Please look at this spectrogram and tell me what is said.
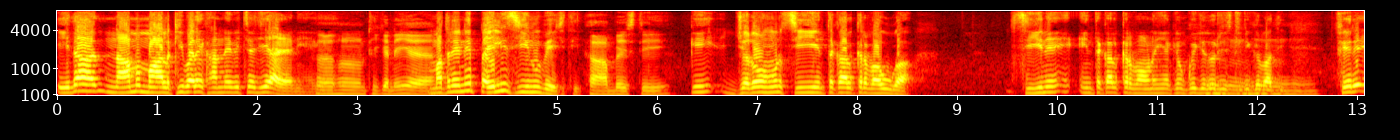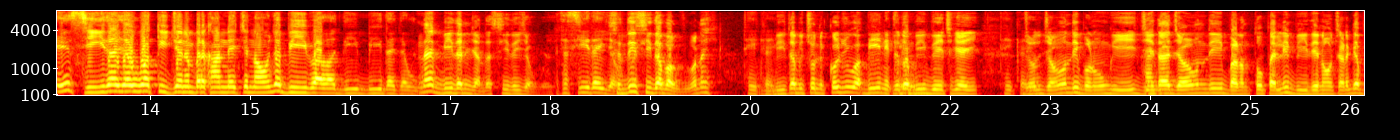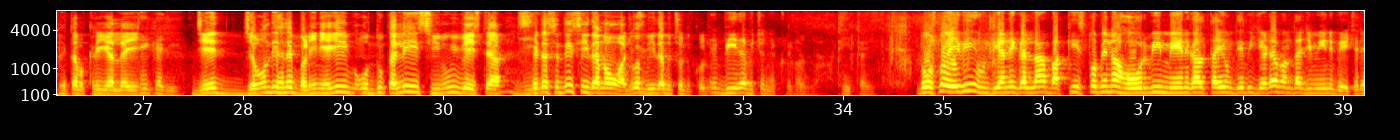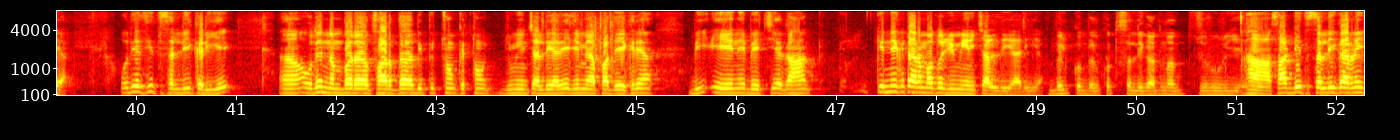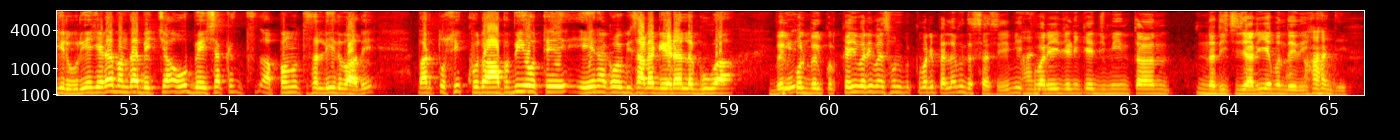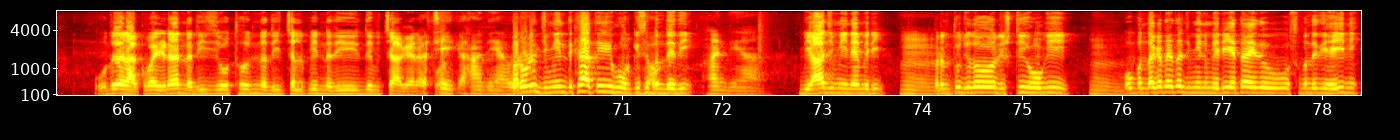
ਇਹਦਾ ਨਾਮ ਮਾਲਕੀ ਵਾਲੇ ਖਾਨੇ ਵਿੱਚ ਅਜੇ ਆਇਆ ਨਹੀਂ ਹੈਗਾ। ਹਾਂ ਹਾਂ ਠੀਕ ਹੈ ਨਹੀਂ ਹੈ ਮਤਲਬ ਇਹਨੇ ਪਹਿਲੀ ਸੀ ਨੂੰ ਵੇਚਤੀ। ਹਾਂ ਬੇਇੱਜ਼ਤੀ ਕਿ ਜਦੋਂ ਹੁਣ ਸੀ ਇੰਤਕਾਲ ਕਰਵਾਊਗਾ ਸੀ ਨੇ ਇੰਤਕਾਲ ਕਰਵਾਉਣੀ ਹੈ ਕਿਉਂਕਿ ਜਦੋਂ ਰਜਿਸਟਰੀ ਕਰਵਾਤੀ। ਫਿਰ ਇਹ ਸੀ ਦਾ ਜਾਊਗਾ ਤੀਜੇ ਨੰਬਰ ਖਾਨੇ ਚ ਨਾ ਜਾਂ ਬੀ ਵਾਲਾ ਦੀ ਬੀ ਦਾ ਜਾਊਗਾ। ਨਾ ਬੀ ਦਾ ਨਹੀਂ ਜਾਂਦਾ ਸੀ ਦਾ ਹੀ ਜਾਊਗਾ ਅੱਛਾ ਸੀ ਦਾ ਹੀ ਜਾਊਗਾ। ਸਿੱਧੀ ਸੀਦਾ ਭਗ ਜੂਗਾ ਨਾ ਜੀ ਠੀਕ ਹੈ ਬੀ ਤਾਂ ਵਿੱਚੋਂ ਨਿਕਲ ਜੂਗਾ ਜਦੋਂ ਬੀ ਵੇਚ ਗਿਆ ਜੀ। ਜਦੋਂ ਜਵਨ ਦੀ ਬਣੂਗੀ ਜੇ ਤਾਂ ਜਵਨ ਦੀ ਬਣਨ ਤੋਂ ਪਹਿਲੀ ਬੀ ਦੇ ਨਾਂ ਚੜ ਗਿਆ ਫਿਰ ਤਾਂ ਵੱਖਰੀ ਗੱਲ ਹੈ ਜੀ। ਠੀਕ ਹੈ ਜੀ। ਜੇ ਜਵਨ ਦੀ ਹਲੇ ਬਣੀ ਨਹੀਂ ਹੈਗੀ ਉਦੋਂ ਪਹਿਲੀ ਸੀ ਨੂੰ ਵੀ ਵੇਚਤਿਆ ਫਿਰ ਤਾਂ ਸਿੱਧੀ ਸੀ ਦਾ ਨਾਂ ਆ ਜਾਊਗਾ ਬੀ ਦਾ ਵਿੱਚੋਂ ਨਿਕਲ ਜੂਗਾ ਬੀ ਦਾ ਵਿੱਚੋਂ ਨਿਕਲ ਜਾਊਗਾ ਠੀਕ ਹੈ ਜੀ। ਦੋਸਤੋ ਇਹ ਵੀ ਹੁੰਦੀਆਂ ਨੇ ਗੱਲਾਂ ਬਾਕੀ ਇਸ ਤੋਂ ਬਿਨਾ ਹੋਰ ਵੀ ਮੇਨ ਗੱਲ ਤਾਂ ਇਹ ਹੁੰਦੀ ਹੈ ਵੀ ਜਿਹੜਾ ਬੰਦਾ ਜ਼ਮੀਨ ਵੇਚ ਰਿਹਾ ਉਹਦੀ ਅਸੀਂ ਤਸੱਲੀ ਕਰੀਏ। ਉਹਦੇ ਨੰਬਰ ਫਰਦ ਵੀ ਪਿੱਛੋਂ ਕਿੱਥੋਂ ਜ਼ਮੀਨ ਚੱਲਦੀ ਆ ਰਹੀ ਜਿਵੇਂ ਆਪਾਂ ਦੇਖ ਰਹੇ ਹਾਂ ਵੀ ਏ ਨੇ ਵੇਚੀ ਹੈ ਗਾਹਾਂ ਕਿੰਨੇ ਕੁ ਟਰਮਾਂ ਤੋਂ ਜ਼ਮੀਨ ਚੱਲਦੀ ਆ ਰਹੀ ਆ? ਬਿਲਕੁਲ ਬਿਲਕੁਲ ਤਸੱਲੀ ਕਰਨਾ ਜ਼ਰੂਰੀ ਹੈ। ਹਾਂ ਸਾਡੀ ਤਸੱਲੀ ਕਰਨੀ ਜ਼ਰੂਰੀ ਹੈ। ਜਿਹੜਾ ਬੰਦਾ ਵੇਚਾ ਉਹ ਬੇਸ਼ੱਕ ਆਪਾਂ ਨੂੰ ਤਸੱਲੀ ਦਵਾ ਦੇ। ਪਰ ਤੁਸੀਂ ਖੁਦ ਆਪ ਵੀ ਉੱਥੇ ਇਹ ਨਾ ਕਹੋ ਵੀ ਸਾਡਾ ਗੇੜਾ ਲੱਗੂਗਾ। ਬਿਲਕੁਲ ਬਿਲਕੁਲ। ਕਈ ਵਾਰੀ ਮੈਂ ਤੁਹਾਨੂੰ ਇੱਕ ਵਾਰੀ ਪਹਿਲਾਂ ਵੀ ਦੱਸਿਆ ਸੀ ਵੀ ਇੱਕ ਵਾਰੀ ਜਿਹੜੀ ਕਿ ਜ਼ਮੀਨ ਤਾਂ ਨਦੀ 'ਚ ਜਾ ਰਹੀ ਹੈ ਬੰਦੇ ਦੀ। ਹਾਂਜੀ। ਉਹਦਾ ਰਕਬਾ ਜਿਹੜਾ ਨਦੀ 'ਚ ਉੱਥੋਂ ਨਦੀ ਚੱਲ ਪਈ ਨਦੀ ਦੇ ਵਿੱਚ ਆ ਗਿਆ ਰਕਬਾ। ਠੀਕ ਹਾਂਜੀ ਹਾਂ ਪਰ ਉਹਨੇ ਜ਼ਮੀਨ ਦਿਖਾਤੀ ਹੋਰ ਕਿਸੇ ਬੰਦੇ ਦੀ। ਹਾਂਜੀ ਹਾਂ। ਵੀ ਆਹ ਜ਼ਮੀਨ ਹੈ ਮੇਰੀ। ਪਰੰਤੂ ਜਦੋਂ ਰਿਸ਼ਤੀ ਹੋ ਗਈ ਉਹ ਬੰਦਾ ਕਹਿੰਦਾ ਇਹ ਤਾਂ ਜ਼ਮੀਨ ਮੇਰੀ ਹੈ ਤਾਂ ਇਹ ਉਸ ਬੰਦੇ ਦੀ ਹੈ ਹੀ ਨਹੀਂ।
